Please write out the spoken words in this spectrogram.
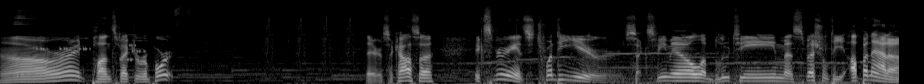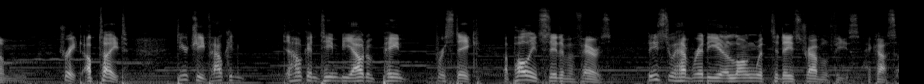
All right, Ponspector report. There's Hikasa. Experience 20 years. Sex female, blue team, specialty up and atom. Trait uptight. Dear Chief, how can how can team be out of paint for steak? Appalling state of affairs. These to have ready along with today's travel fees. Hikasa.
